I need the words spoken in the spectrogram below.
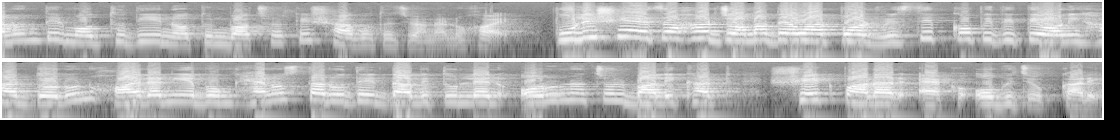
আনন্দের মধ্য দিয়ে নতুন বছরকে স্বাগত জানানো হয়। পুলিশে এজাহার জমা দেওয়ার পর রিসিভ কপি দিতে অনিহার দরুন হয়রানি এবং হেনস্থা রোধের দাবি তুললেন অরুণাচল বালিঘাট শেখ পাড়ার এক অভিযোগকারী।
